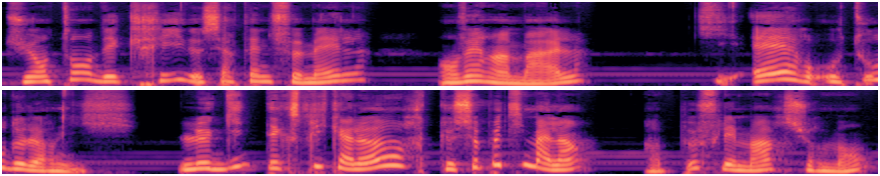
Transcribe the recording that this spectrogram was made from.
tu entends des cris de certaines femelles envers un mâle qui erre autour de leur nid. Le guide t'explique alors que ce petit malin, un peu flemmard sûrement,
